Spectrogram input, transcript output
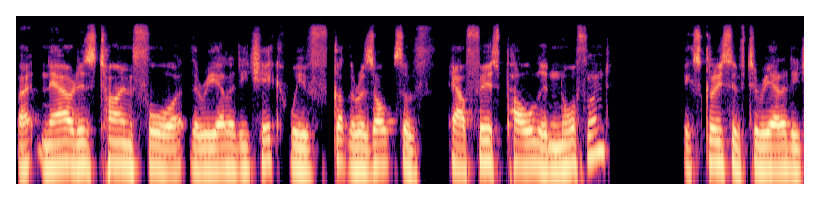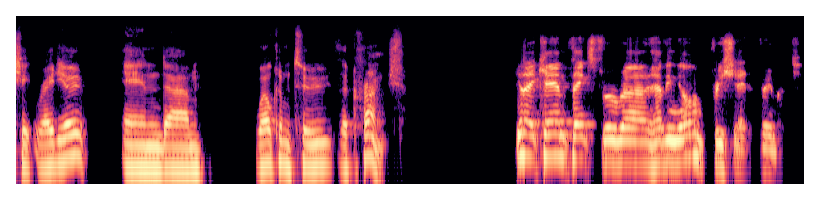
But now it is time for the reality check. We've got the results of our first poll in Northland, exclusive to Reality Check Radio. And um, welcome to the Crunch. G'day, Cam. Thanks for uh, having me on. Appreciate it very much.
